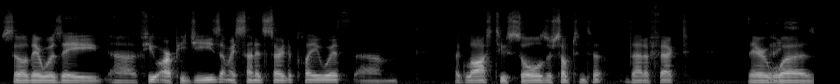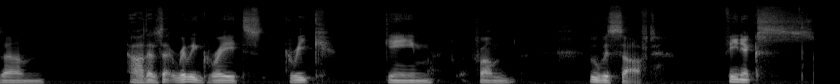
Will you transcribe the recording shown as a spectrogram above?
So there was a uh, few RPGs that my son had started to play with, um, like Lost Two Souls or something to that effect. There Nice. was um, oh, there's that really great Greek game from Ubisoft, Fenyx.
